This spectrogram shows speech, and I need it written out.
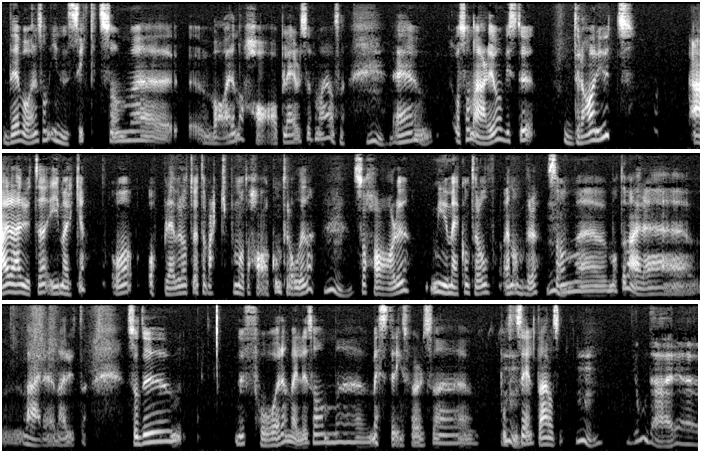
det var en sånn innsikt som var en aha-opplevelse for meg. Altså. Eh, og sånn er det jo hvis du drar ut, er der ute i mørket, og opplever at du etter hvert på en måte har kontroll i det, så har du mye mer kontroll enn andre som eh, måtte være, være der ute. Så du, du får en veldig sånn eh, mestringsfølelse potensielt der også. Mm. Jo, men det, er, eh,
